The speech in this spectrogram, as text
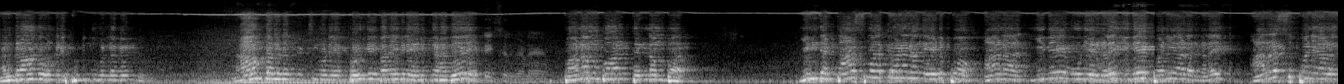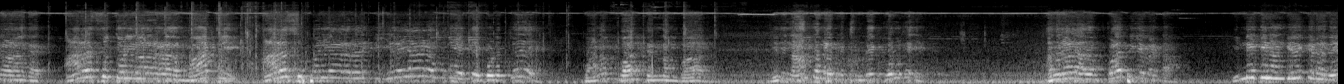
நன்றாக ஒன்றை புரிந்து கொள்ள வேண்டும். நாம் தமிழர் கட்சியினுடைய கொள்கை வரைவில் இருக்கிறது பணம் பார் தென்னம் பார். இந்த டாஸ்மாக் வேணா நாங்க எடுப்போம். ஆனால் இதே ஊழியர்களை இதே பணியாளர்களை அரசு பணியாளர்களாக அரசு தொழிலாளர்களாக மாற்றி அரசு பணியாளர்களுக்கு இணையான ஊதியத்தை கொடுத்து பணம் பார் தென்னம் பார் இது நாம் தமிழர் கட்சியுடைய கொள்கை. அதனால அதை குழப்பிக்க வேண்டாம். இன்னைக்கு நான் கேட்கிறது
